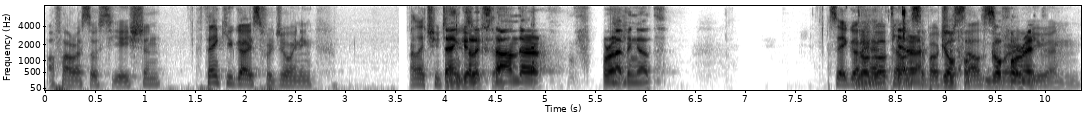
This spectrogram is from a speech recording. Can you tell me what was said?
of our association. Thank you guys for joining. I'll let you. Thank you, Alexander, for having us. Say, go, Go, ahead, go, tell us about Go for- yourselves. go where for are it. you and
